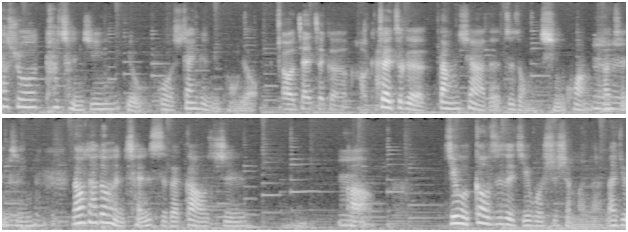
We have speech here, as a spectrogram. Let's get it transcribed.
他说他曾经有过三个女朋友哦，在这个好看，在这个当下的这种情况，他曾经，然后他都很诚实的告知，啊，结果告知的结果是什么呢？那就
